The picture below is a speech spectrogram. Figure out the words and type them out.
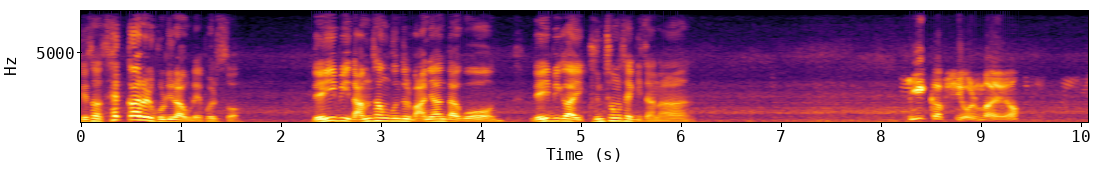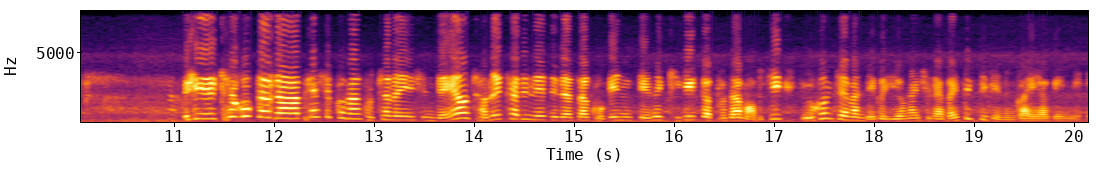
그래서 색깔을 고르라고 그래, 벌써. 네이비 남성분들 많이 한다고, 네이비가 이 군청색이잖아. 기기값이 얼마예요? 이게 최고가가 89만 9천 원이신데요. 전액 할인해 드려서 고객님께는 기계값 부담 없이 요금제만 내고 이용하시라고 혜택 드리는 거예요, 고객님.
